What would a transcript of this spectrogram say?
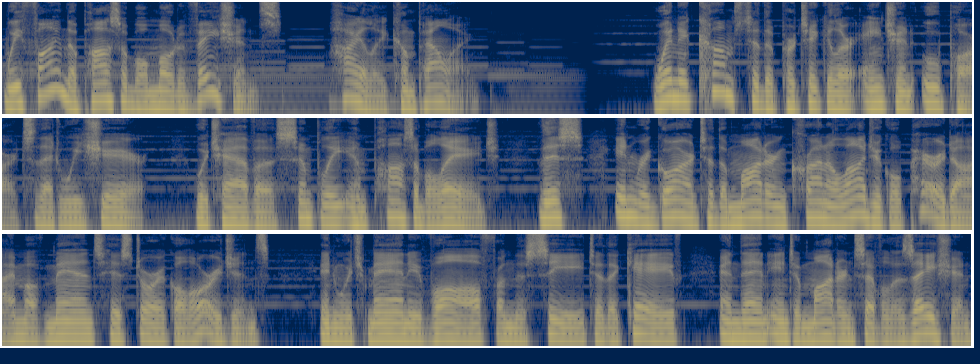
We find the possible motivations highly compelling. When it comes to the particular ancient ooparts that we share, which have a simply impossible age, this, in regard to the modern chronological paradigm of man's historical origins, in which man evolved from the sea to the cave and then into modern civilization,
